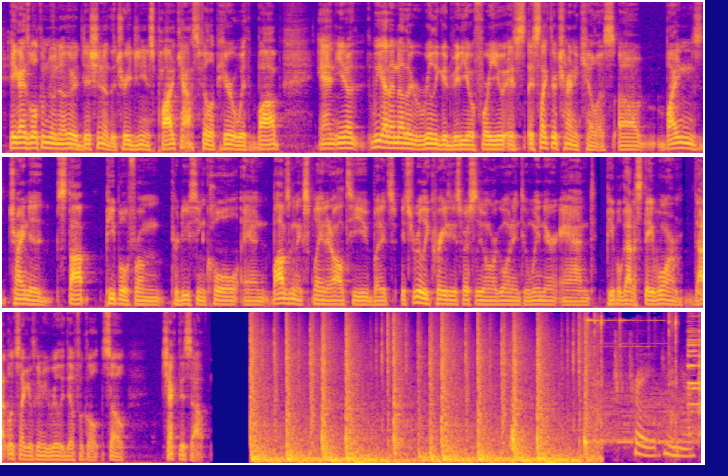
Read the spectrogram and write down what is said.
Hey guys, welcome to another edition of the Trade Genius Podcast. Philip here with Bob. And you know, we got another really good video for you. It's it's like they're trying to kill us. Uh, Biden's trying to stop people from producing coal, and Bob's going to explain it all to you. But it's it's really crazy, especially when we're going into winter and people got to stay warm. That looks like it's going to be really difficult. So check this out. Trade Genius.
